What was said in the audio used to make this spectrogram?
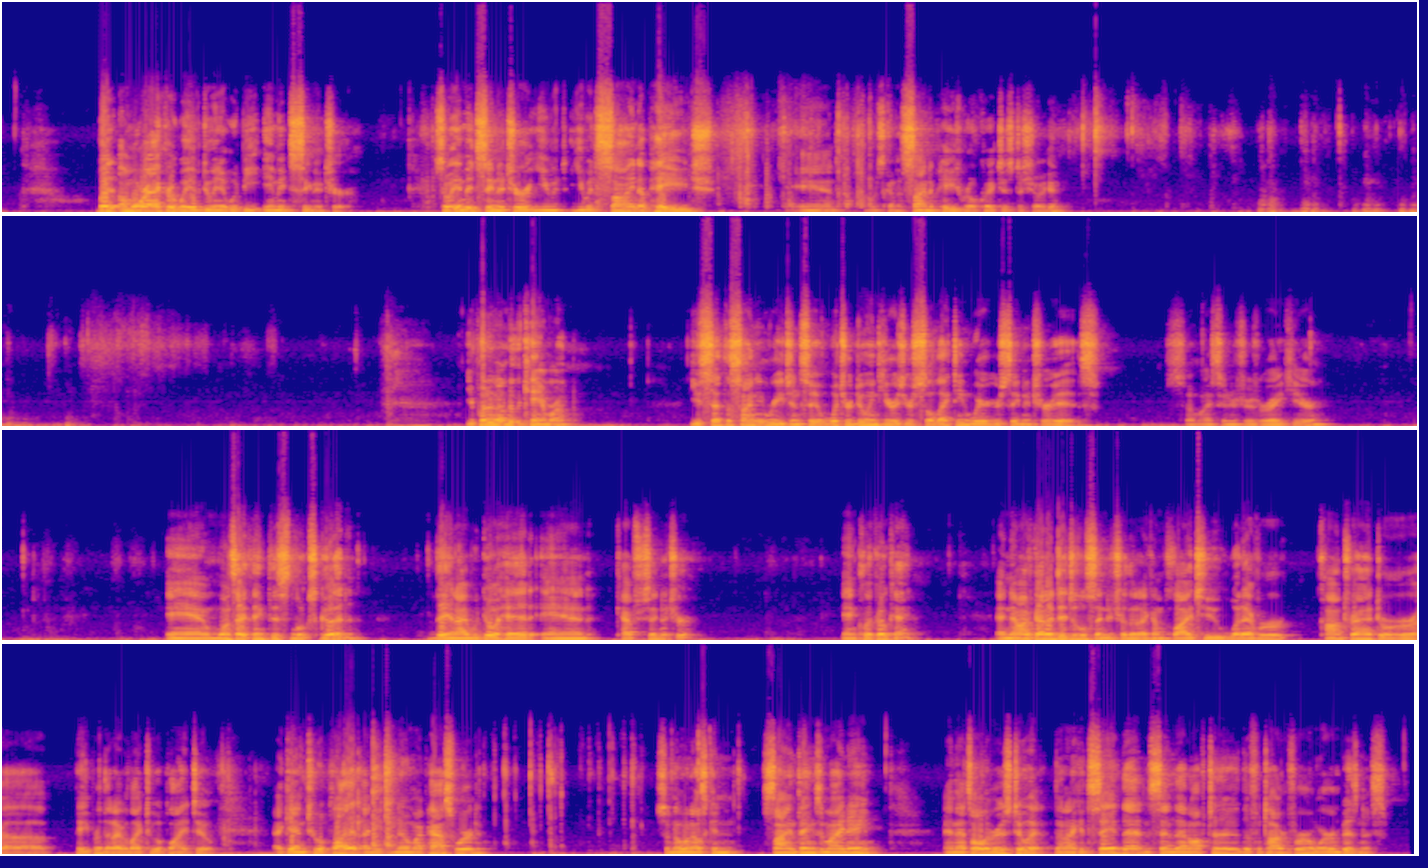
But a more accurate way of doing it would be image signature. So image signature, you, you would sign a page, and I'm just going to sign a page real quick just to show you. You put it under the camera. You set the signing region, so what you're doing here is you're selecting where your signature is. So my signature is right here. And once I think this looks good, then I would go ahead and capture signature and click OK. And now I've got a digital signature that I can apply to whatever contract or uh, paper that I would like to apply it to. Again, to apply it, I need to know my password so no one else can sign things in my name. And that's all there is to it. Then I could save that and send that off to the photographer and we're in business.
